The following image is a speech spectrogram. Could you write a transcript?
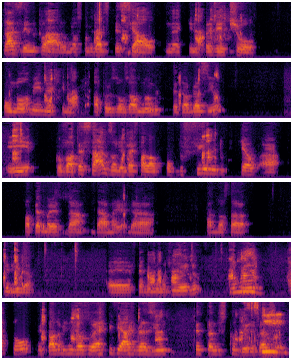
trazendo, claro, o nosso convidado especial, né, que nos presenteou com o nome, né, que nos autorizou usar o nome, Central Brasil, e com o Walter Salles, onde ele vai falar um pouco do filme, do que é o papel da, da, da, da nossa querida é, Fernanda Montenegro, e o ator principal do Josué, que viaja o Brasil tentando descobrir o Brasil.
